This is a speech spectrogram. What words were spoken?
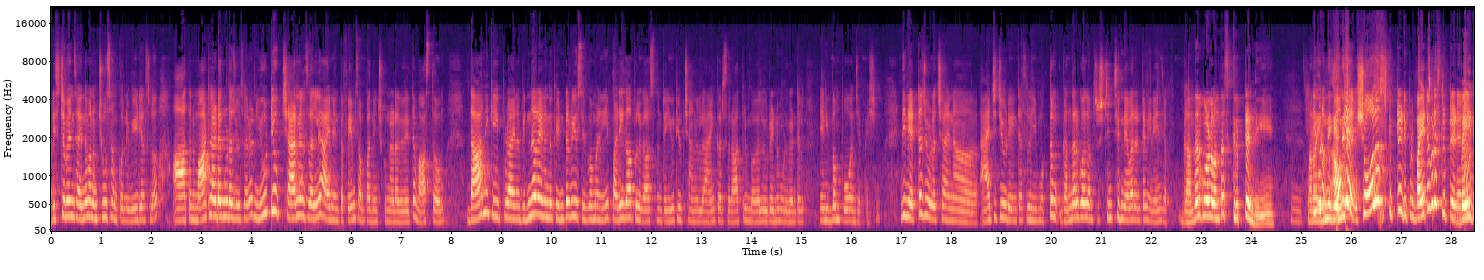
డిస్టర్బెన్స్ అయిందో మనం చూసాం కొన్ని వీడియోస్లో. అతను మాట్లాడడం కూడా చూసారు యూట్యూబ్ ఛానల్స్ వల్లే ఆయన ఇంత ఫేమ్ సంపాదించుకున్నాడు అనేది అయితే వాస్తవం. దానికి ఇప్పుడు ఆయన విన్నర్ అయినందుకు ఇంటర్వ్యూస్ ఇవ్వమని పడిగాపులు కాస్తుంటే యూట్యూబ్ ఛానల్లో యాంకర్స్ రాత్రి పగలు రెండు మూడు గంటలు నేను ఇవ్వం పో అని చెప్పేసి దీన్ని ఎట్ట చూడొచ్చు? ఆయన యాటిట్యూడ్ ఏంటి? అసలు ఈ మొత్తం గందరగోళం సృష్టించింది ఎవరంటే మీరేం చెప్తారు గందరగోళం అంతా స్క్రిప్ట్ అండి. మనం షోలో స్క్రిప్టెడ్ ఇప్పుడు బయట కూడా స్క్రిప్టెడ్ బయట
